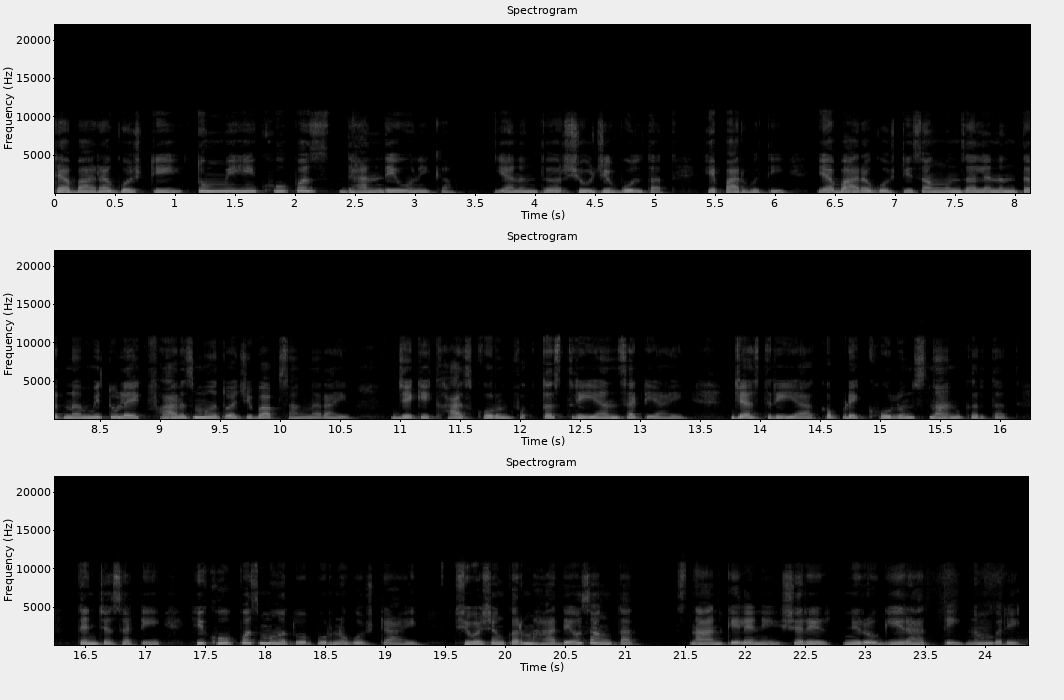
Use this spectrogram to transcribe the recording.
त्या बारा गोष्टी तुम्हीही खूपच ध्यान देऊ नये का यानंतर शिवजी बोलतात हे पार्वती या बारा गोष्टी सांगून झाल्यानंतरनं मी तुला एक फारच महत्त्वाची बाब सांगणार आहे जे की खास करून फक्त स्त्रियांसाठी आहे. ज्या स्त्रिया कपडे खोलून स्नान करतात त्यांच्यासाठी ही खूपच महत्त्वपूर्ण गोष्ट आहे. शिवशंकर महादेव सांगतात स्नान केल्याने शरीर निरोगी राहते. नंबर एक.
